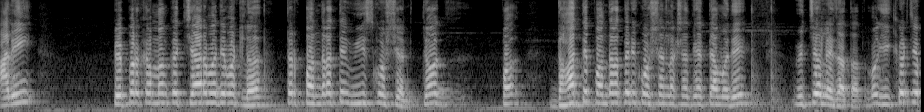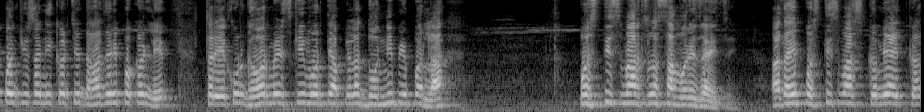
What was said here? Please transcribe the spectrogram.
आणि पेपर क्रमांक चारमध्ये म्हटलं तर पंधरा ते वीस क्वेश्चन किंवा प दहा ते पंधरा तरी क्वेश्चन लक्षात घ्या त्यामध्ये विचारले जातात. मग इकडचे पंचवीस आणि इकडचे दहा जरी पकडले तर एकूण गव्हर्नमेंट स्कीमवरती आपल्याला दोन्ही पेपरला पस्तीस मार्क्सला सामोरे जायचे आता हे पस्तीस मार्क्स कमी आहेत का?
